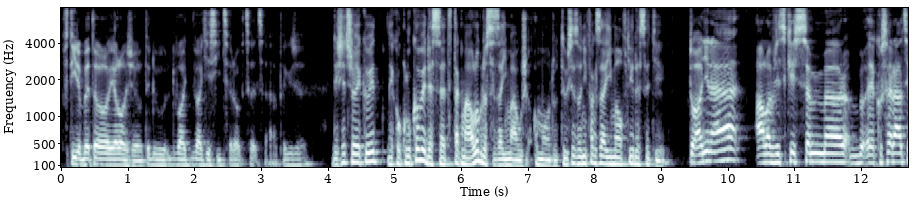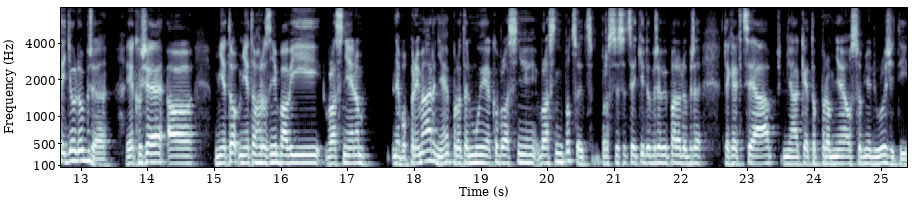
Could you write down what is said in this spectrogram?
v té době to jelo, že jo, ty dva, 2000 rok cca, takže... Když je člověkovi, jako klukovi deset, tak málo kdo se zajímá už o módu. Ty už se o ní fakt zajímal v těch deseti. To ani ne, ale vždycky jsem eh, jako se rád cítil dobře. Jakože uh, mě, to, mě to hrozně baví vlastně jenom nebo primárně pro ten můj jako vlastní, vlastní pocit. Prostě se cítit dobře, vypadat dobře, tak jak chci já, nějak je to pro mě osobně důležitý.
